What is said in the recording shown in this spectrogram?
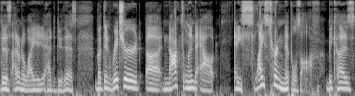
this. I don't know why he had to do this, but then Richard uh, knocked Linda out and he sliced her nipples off because,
